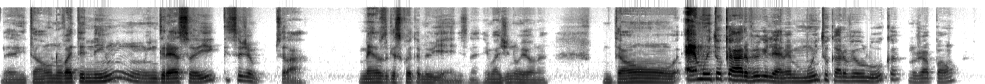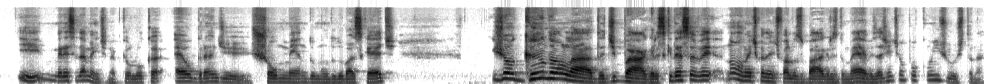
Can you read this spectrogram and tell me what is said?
né? Então não vai ter nenhum ingresso aí que seja, sei lá, menos do que 50 mil ienes, né? Imagino eu, né? Então é muito caro, viu, Guilherme? É muito caro ver o Luca no Japão e merecidamente, né? Porque o Luca é o grande showman do mundo do basquete. Jogando ao lado de Bagres, que dessa vez, normalmente quando a gente fala os Bagres do Mavis, a gente é um pouco injusto, né?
